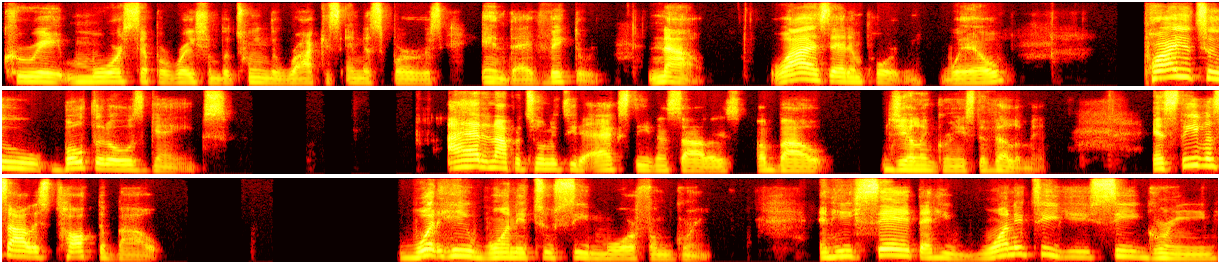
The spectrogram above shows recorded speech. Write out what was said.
create more separation between the Rockets and the Spurs in that victory. Now, why is that important? Well, prior to both of those games, I had an opportunity to ask Stephen Silas about Jalen Green's development. And Stephen Silas talked about what he wanted to see more from Green. And he said that he wanted to see Green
